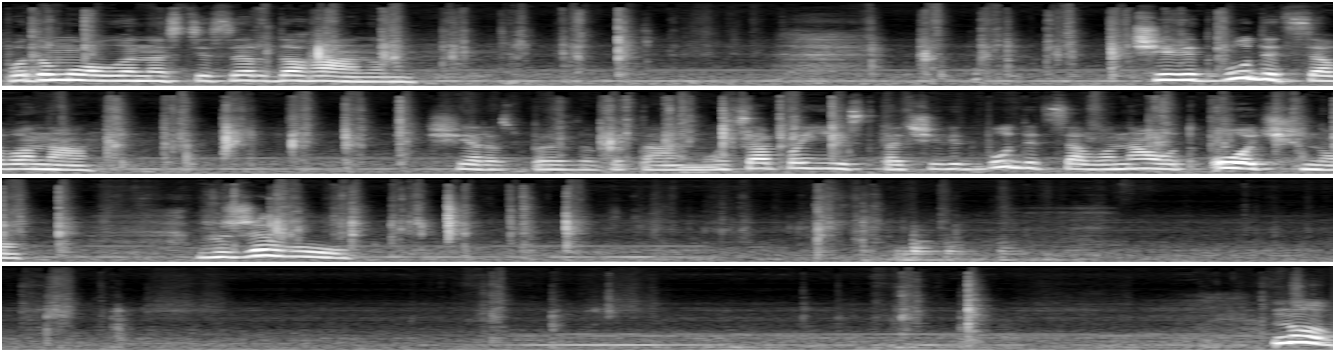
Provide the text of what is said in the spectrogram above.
по домовленості з Ердоганом. Чи відбудеться вона? Ще раз перезапитаємо. Оця поїздка, чи відбудеться вона от очно, вживу? Ну,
